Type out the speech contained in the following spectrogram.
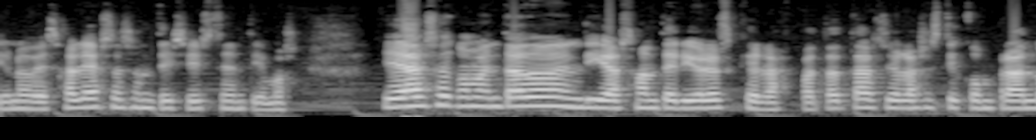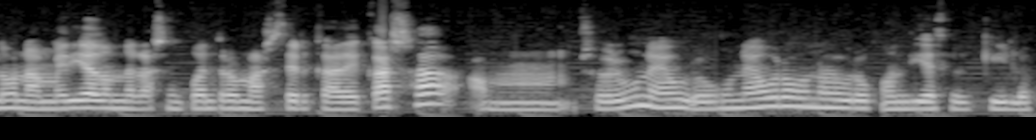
euros, sale a 66 céntimos. Ya os he comentado en días anteriores que las patatas yo las estoy comprando una media donde las encuentro más cerca de casa, sobre un euro, un euro, un euro con 10 el kilo.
